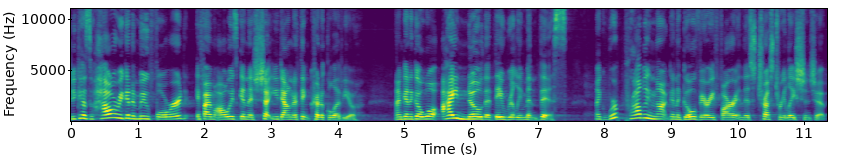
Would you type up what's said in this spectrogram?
Because how are we going to move forward if I'm always going to shut you down or think critical of you? I'm going to go, well, I know that they really meant this. Like, we're probably not going to go very far in this trust relationship.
